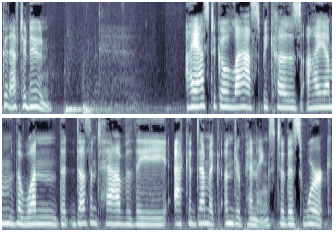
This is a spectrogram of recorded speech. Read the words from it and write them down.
Good afternoon. I asked to go last because I am the one that doesn't have the academic underpinnings to this work,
